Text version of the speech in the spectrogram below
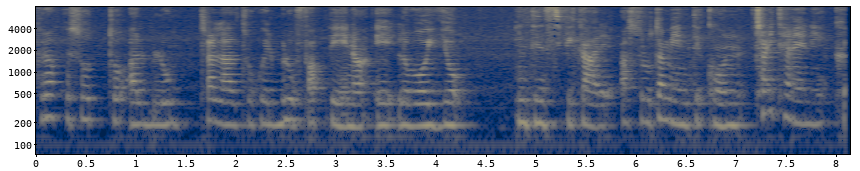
proprio sotto al blu. Tra l'altro quel blu fa pena e lo voglio intensificare assolutamente con Titanic.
